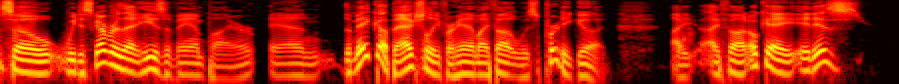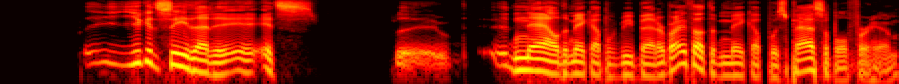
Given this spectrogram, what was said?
so we discover that he's a vampire, and the makeup actually for him I thought was pretty good. I I thought okay, it is. You can see that it, it's uh, now the makeup would be better, but I thought the makeup was passable for him.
